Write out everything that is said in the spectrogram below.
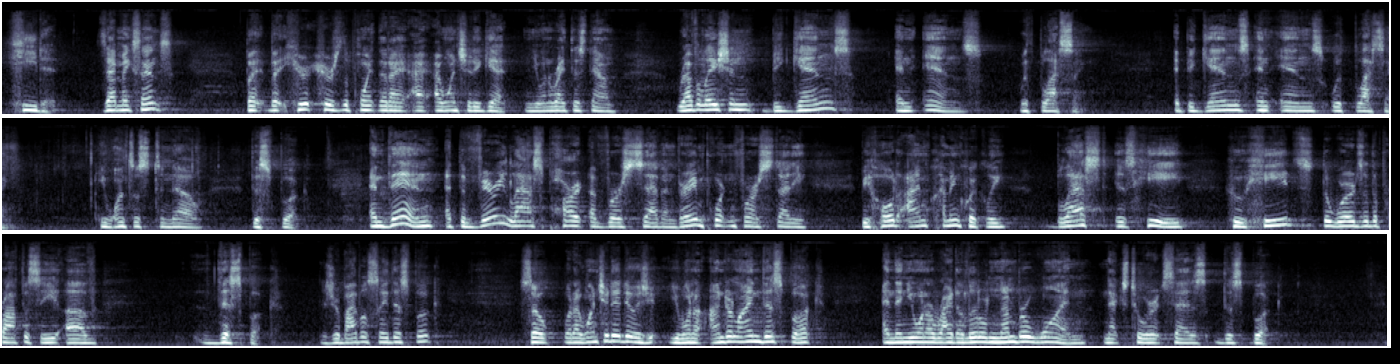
heed it. Does that make sense? But, but here, here's the point that I, I, I want you to get, and you want to write this down. Revelation begins and ends with blessing. It begins and ends with blessing. He wants us to know this book. And then at the very last part of verse 7, very important for our study Behold, I'm coming quickly. Blessed is he who heeds the words of the prophecy of this book. Does your Bible say this book? So, what I want you to do is you, you want to underline this book, and then you want to write a little number one next to where it says this book.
